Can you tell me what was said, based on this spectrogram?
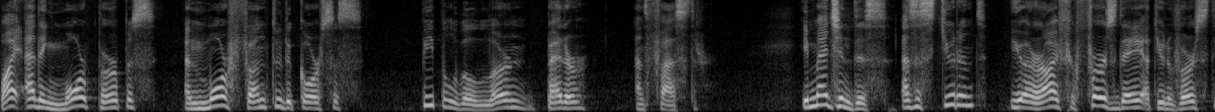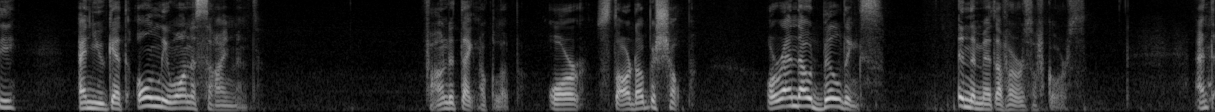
By adding more purpose and more fun to the courses, people will learn better and faster. Imagine this, as a student, you arrive your first day at university and you get only one assignment. Found a techno club, or start up a shop, or rent out buildings, in the metaverse, of course. And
